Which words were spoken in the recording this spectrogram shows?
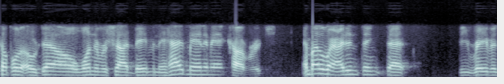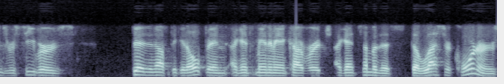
couple to Odell, one to Rashod Bateman. They had man-to-man coverage. And by the way, I didn't think that the Ravens receivers did enough to get open against man-to-man coverage against some of the the lesser corners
